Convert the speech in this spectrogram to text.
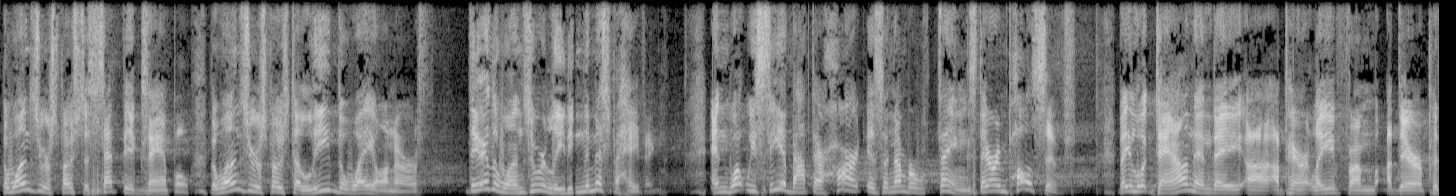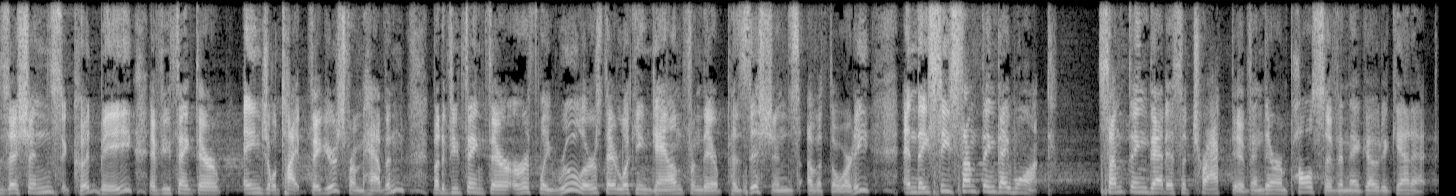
the ones who are supposed to set the example, the ones who are supposed to lead the way on earth, they're the ones who are leading the misbehaving. And what we see about their heart is a number of things. They're impulsive. They look down and they uh, apparently, from their positions, it could be, if you think they're angel type figures from heaven, but if you think they're earthly rulers, they're looking down from their positions of authority and they see something they want, something that is attractive, and they're impulsive and they go to get it.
